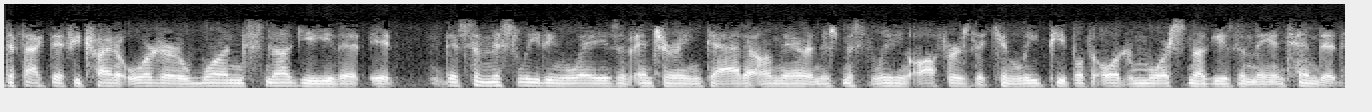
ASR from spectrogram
the fact that if you try to order one Snuggie that it there's some misleading ways of entering data on there, and there's misleading offers that can lead people to order more Snuggies than they intended.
